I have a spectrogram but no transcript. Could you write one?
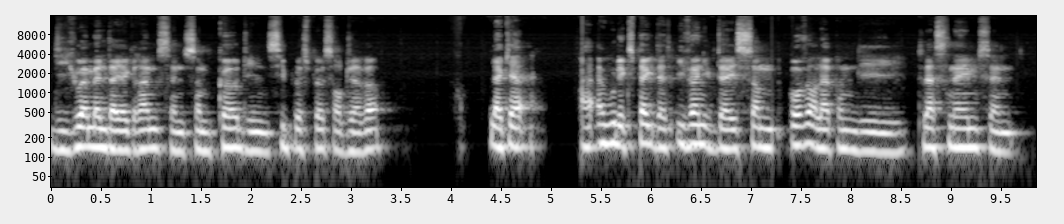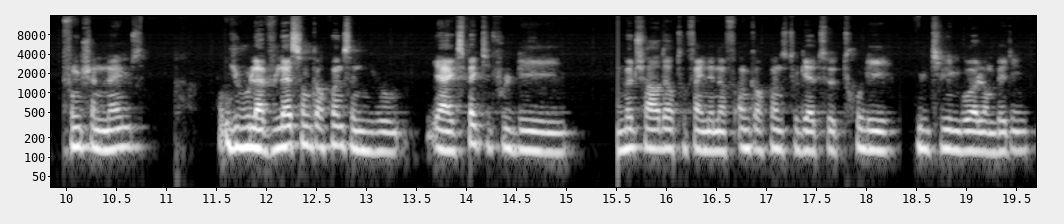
the UML diagrams and some code in C++ or Java. Like I, I would expect that even if there is some overlap on the class names and function names, you will have less anchor points and you, yeah, I expect it will be much harder to find enough anchor points to get a truly multilingual embedding.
